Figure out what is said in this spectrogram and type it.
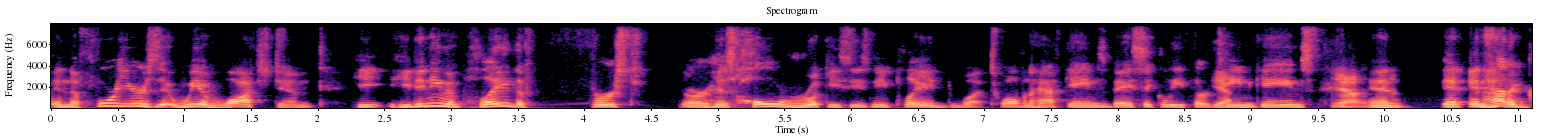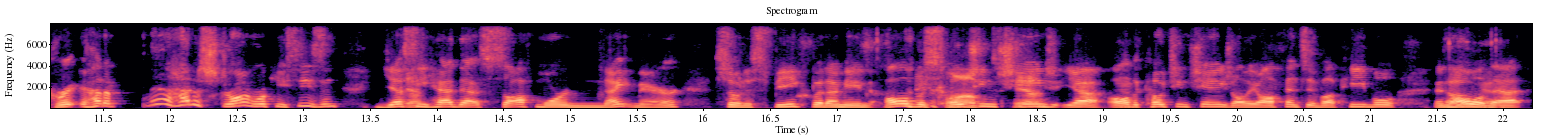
in the four years that we have watched him, he he didn't even play the first or his whole rookie season. He played what 12 and a half games, basically 13 games yeah, and and, and had a great had a yeah, had a strong rookie season. Yes, Yeah. he had that sophomore nightmare, so to speak. But I mean, all the He coaching change, yeah. all the coaching change, all the offensive upheaval, and Oh, all of that.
